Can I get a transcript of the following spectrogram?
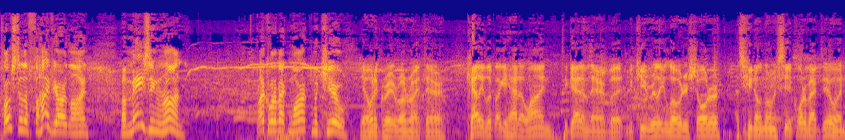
close to the five yard line. Amazing run by quarterback Mark McHugh. Yeah, what a great run right there. Kelly looked like he had a line to get him there, but McHugh really lowered his shoulder, as you don't normally see a quarterback do, and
